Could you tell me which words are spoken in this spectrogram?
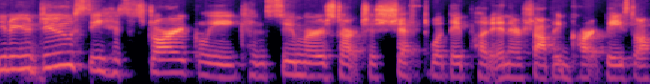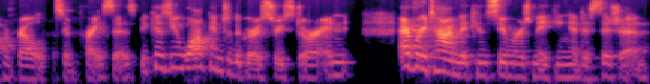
you know, you do see historically consumers start to shift what they put in their shopping cart based off of relative prices because you walk into the grocery store and every time the consumer is making a decision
